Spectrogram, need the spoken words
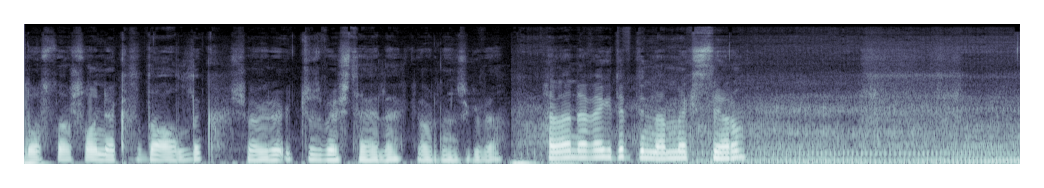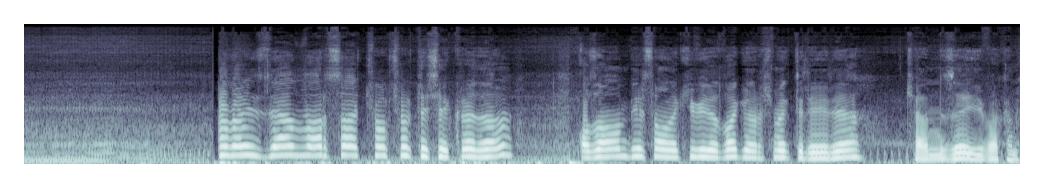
Dostlar son yakıtı da aldık. Şöyle 305 TL gördüğünüz gibi. Hemen eve gidip dinlenmek istiyorum. Kadar izleyen varsa çok çok teşekkür ederim. O zaman bir sonraki videoda görüşmek dileğiyle. Kendinize iyi bakın.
